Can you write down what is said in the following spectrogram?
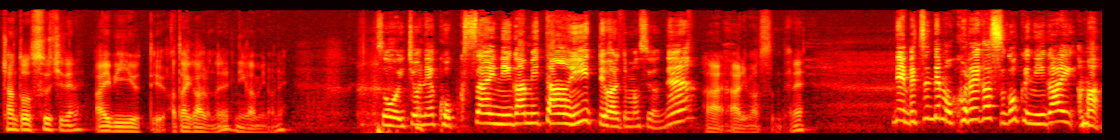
ちゃんと数値でね IBU っていう値があるのでね苦味のねそう、一応ね、国際苦味単位って言われてますよね。はいありますんでね。で、別にでもこれがすごく苦い、まあ、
